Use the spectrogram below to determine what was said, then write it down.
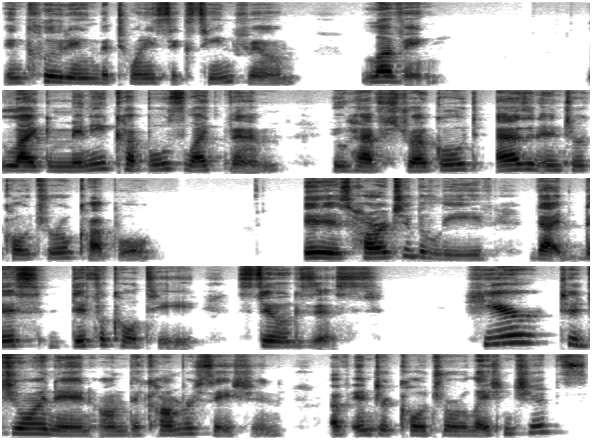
including the 2016 film Loving. Like many couples like them who have struggled as an intercultural couple, it is hard to believe that this difficulty still exists. Here to join in on the conversation of intercultural relationships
